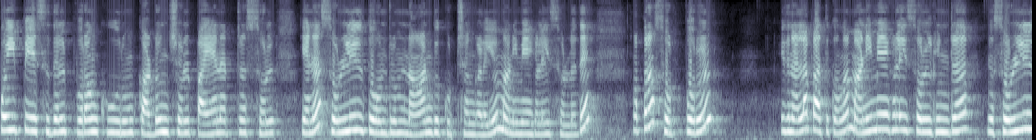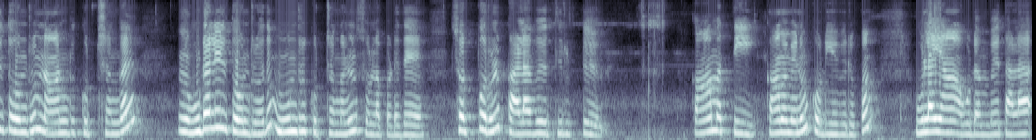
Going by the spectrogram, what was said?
பொய் பேசுதல் புறங்கூறும் கடுஞ்சொல் பயனற்ற சொல் என சொல்லில் தோன்றும் நான்கு குற்றங்களையும் மணிமேகலை சொல்லுது. அப்புறம் சொற்பொருள். இது நல்லா பார்த்துக்கோங்க. மணிமேகலை சொல்கின்ற சொல்லில் தோன்றும் நான்கு குற்றங்கள். உடலில் தோன்றுவது மூன்று குற்றங்கள்னு சொல்லப்படுது. சொற்பொருள் களவு திருட்டு. காமத்தி காமமெனும் கொடிய விருப்பம். உளையா உடம்பு தள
